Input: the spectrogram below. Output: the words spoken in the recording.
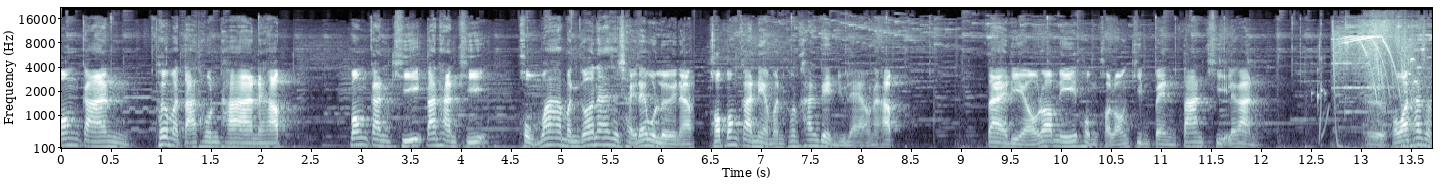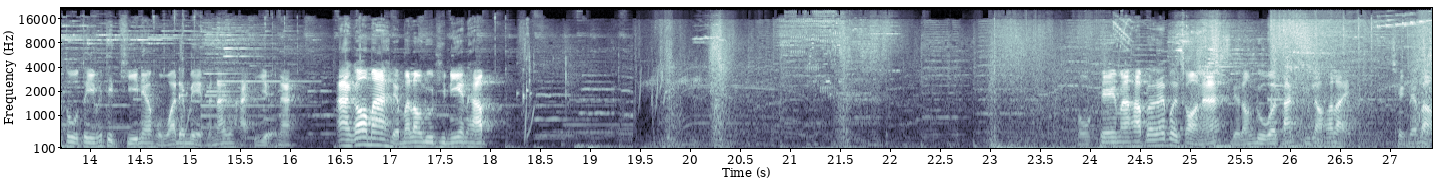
ป้องกันเพิ่มอัตราทนทานนะครับ ป้องกันคีต้านทานคีผมว่ามันก็น่าจะใช้ได้หมดเลยนะเพราะป้องกันเนี่ยมันค่อนข้างเด่นอยู่แล้วนะครับ แต่เดี๋ยวรอบนี้ผมขอลองกินเป็นต้านคีแล้วกัน เออเพราะว่าถ้าศัตรูตีไม่ติดคีเนี่ยผมว่าเดเมจมันน่าจะหายไปเยอะนะ อะก็มาเดี๋ยวมาลองดูทีมนี้กันครับโอเคมาครับเราได้เปิดก่อนนะ เดี๋ยวลองดูว่าต้านคีเราเท่าไหร่ เช็คได้เปล่า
